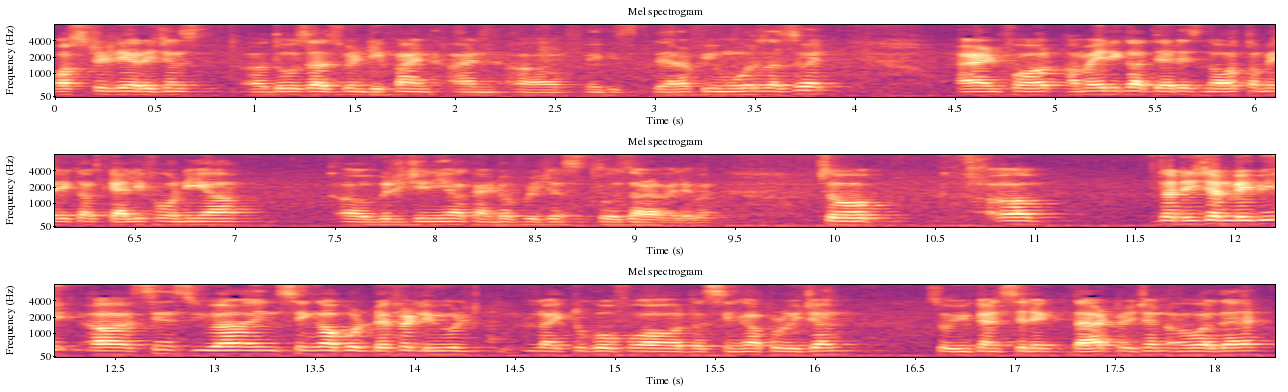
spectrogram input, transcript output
Australia regions. Uh, those has been defined, and uh, maybe there are a few more as well. And for America, there is North America, California, uh, Virginia kind of regions. Those are available. So uh, the region maybe uh, since you are in Singapore, definitely you would like to go for the Singapore region. So you can select that region over there,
